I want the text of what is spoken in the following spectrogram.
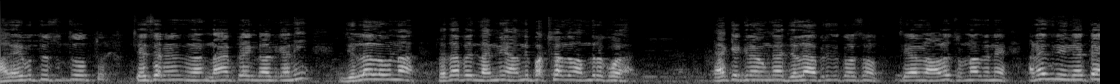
ఆలయ ఉద్దేశంతో చేశారని నా- నా అభిప్రాయం కాదు కానీ జిల్లాలో ఉన్న ప్రజాప్రతినిధులు అన్ని అన్ని పక్షాలు అందరూ కూడా ఏకగ్రీవంగా జిల్లా అభివృద్ధి కోసం చేయాలన్న ఆలోచన ఉన్నదని అనేది నేనైతే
